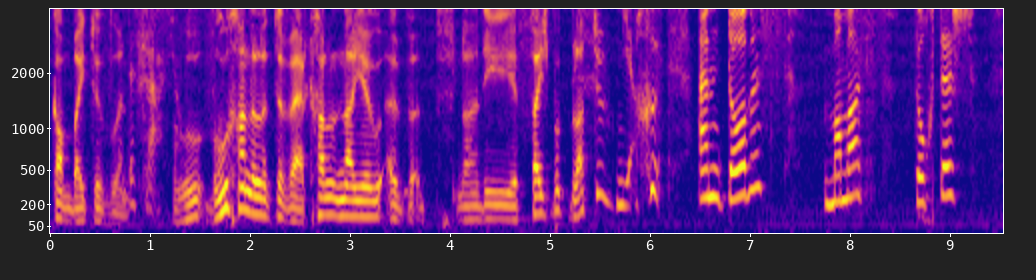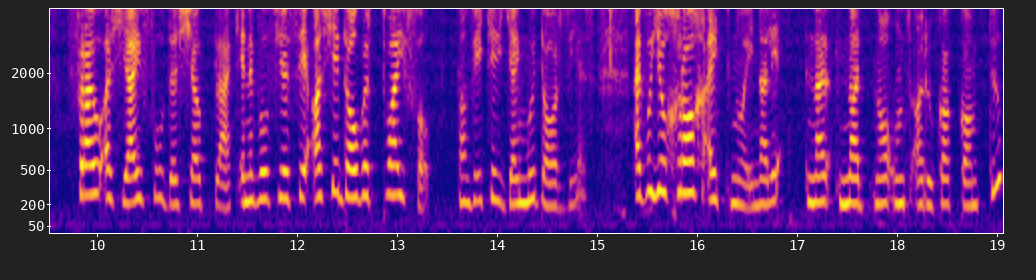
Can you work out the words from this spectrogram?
kamp by te woon. Dis reg. Ja. Hoe hoe gaan hulle te werk? Gaan hulle na jou uh, na die Facebook bladsy toe? Ja, goed. Um dames, mamas, dogters, vrou as jy voel dis jou plek en ek wil vir jou sê as jy daaroor twyfel dan weet jy jy moet daar wees. Ek wil jou graag uitnooi na die, na, na na ons Aruka kamp toe.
